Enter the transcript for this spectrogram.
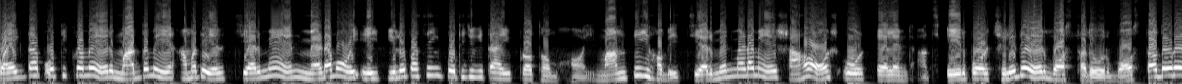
কয়েক ধাপ অতিক্রমের মাধ্যমে আমাদের চেয়ারম্যান ম্যাডামই এই পিলো পাসিং প্রতিযোগিতায় প্রথম হয়। মানতেই হবে চেয়ারম্যান ম্যাডামের সাহস ও ট্যালেন্ট আছে। এরপর ছেলেদের বস্তা দৌড়। বস্তা দৌড়ে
